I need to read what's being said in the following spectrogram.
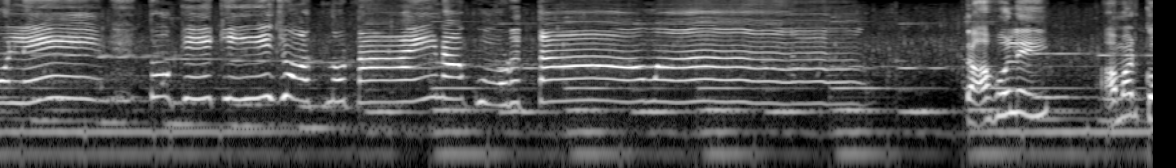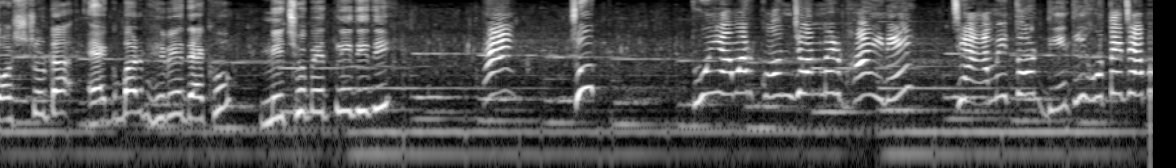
হলে তোকে কি যত্নটাই না করতাম? তাহলেই আমার কষ্টটা একবার ভেবে দেখো মেছো পেতনি দিদি। হ্যাঁ চুপ! তুই আমার কোন জন্মের ভাই রে যে আমি তোর দিদি হতে যাব?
